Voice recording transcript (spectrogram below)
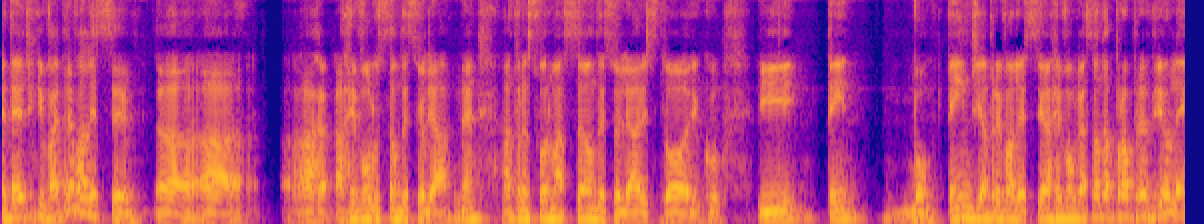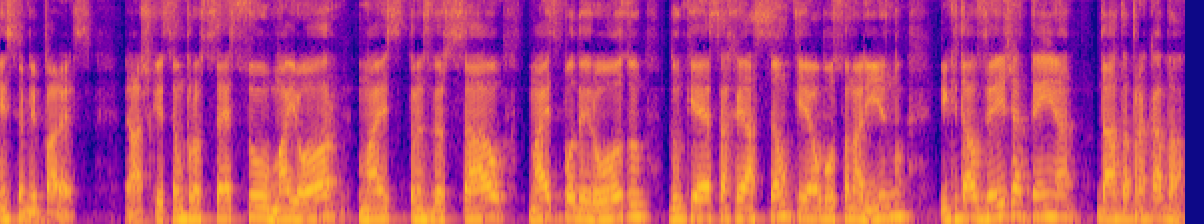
a ideia de que vai prevalecer a, a, a, revolução desse olhar, né? a transformação desse olhar histórico e tem, bom, tende a prevalecer a revogação da própria violência, me parece. Eu acho que esse é um processo maior, mais transversal, mais poderoso do que essa reação que é o bolsonarismo e que talvez já tenha data para acabar.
